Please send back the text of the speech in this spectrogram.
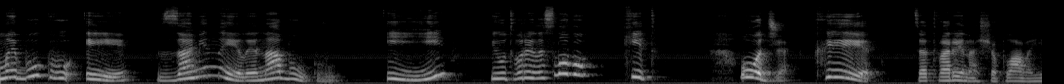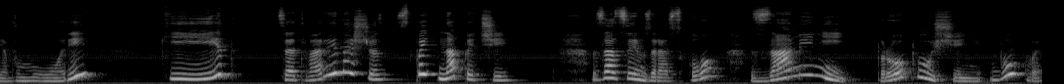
Ми букву И замінили на букву І і утворили слово кіт. Отже, кит це тварина, що плаває в морі. Кіт це тварина, що спить на печі. За цим зразком замініть пропущені букви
